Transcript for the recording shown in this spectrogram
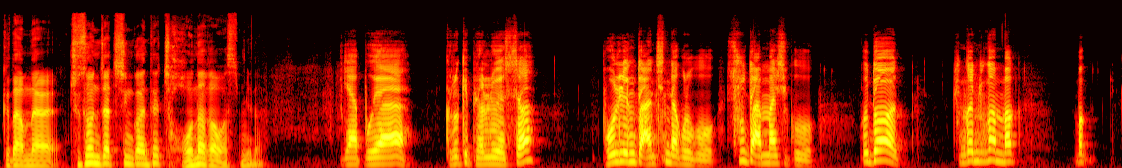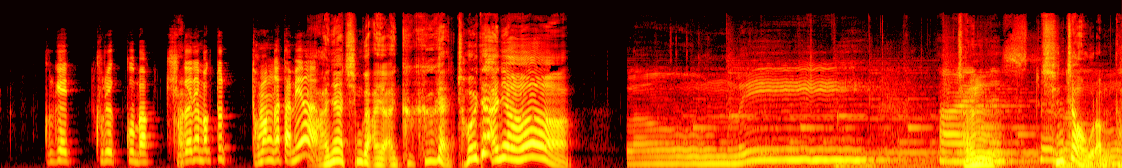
그 다음날 주선자 친구한테 전화가 왔습니다. 야 뭐야 그렇게 별로였어? 볼링도 안 친다 그러고 술도 안 마시고 그 너 중간중간 막 막 그렇게 그랬고 막 중간에 막 또 도망갔다며? 아니야 친구 아니 아니 그 그게 절대 아니야. 저는 진짜 억울합니다.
